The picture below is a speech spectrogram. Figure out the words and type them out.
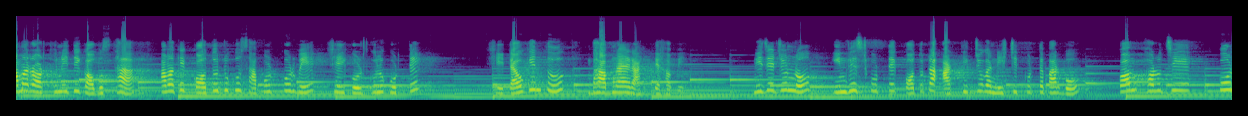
আমার অর্থনৈতিক অবস্থা আমাকে কতটুকু সাপোর্ট করবে সেই কোর্সগুলো করতে, সেটাও কিন্তু ভাবনায় রাখতে হবে। নিজের জন্য ইনভেস্ট করতে কতটা আর্থিক যোগান নিশ্চিত করতে পারব, কম খরচে কোন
